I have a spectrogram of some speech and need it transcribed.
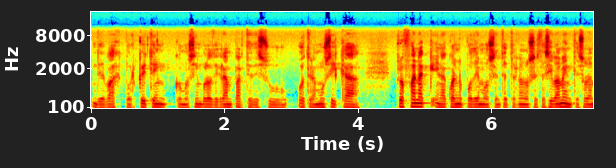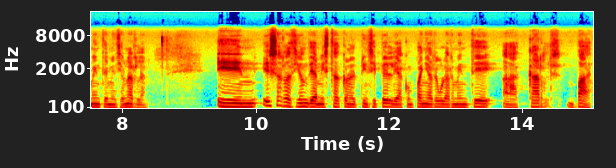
de Bach por Köthen como símbolo de gran parte de su otra música profana en la cual no podemos entretenernos excesivamente, solamente mencionarla. En esa relación de amistad con el príncipe le acompaña regularmente a Karl Bat.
